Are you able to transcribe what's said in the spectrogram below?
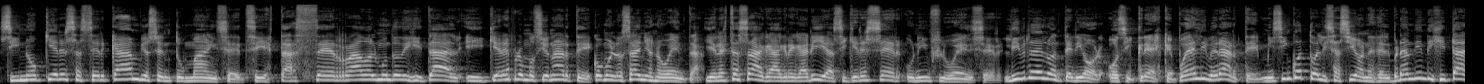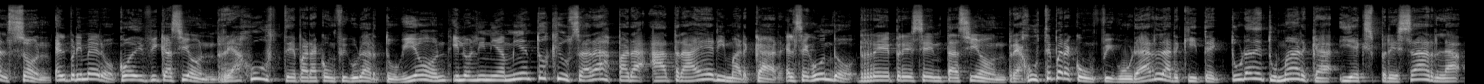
si no quieres hacer cambios en tu mindset, si estás cerrado al mundo digital y quieres promocionarte como en los años 90. Y en esta saga agregaría si quieres ser un influencer. Libre de lo anterior o si crees que puedes liberarte, mis cinco actualizaciones del branding digital son el primero, codificación, reajuste para configurar tu guion y los lineamientos que usarás para atraer y marcar. El segundo, representación, reajuste para configurar la arquitectura de tu marca y expresarla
